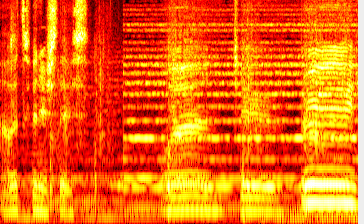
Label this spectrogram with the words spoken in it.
Now let's finish this. One, two, three.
